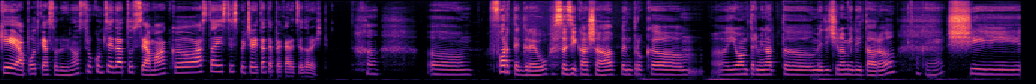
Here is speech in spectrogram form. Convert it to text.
cheie a podcastului nostru, cum ți-ai dat tu seama că asta este specialitatea pe care ți-o dorești? Uh, foarte greu, să zic așa, pentru că uh, eu am terminat uh, medicină militară okay. și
